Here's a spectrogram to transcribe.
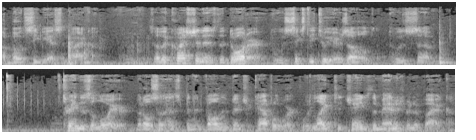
of both CBS and Viacom. So the question is, the daughter, who's 62 years old, who's uh, trained as a lawyer but also has been involved in venture capital work, would like to change the management of Viacom,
